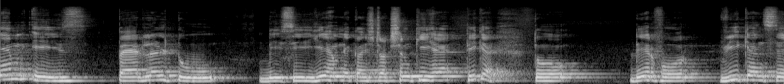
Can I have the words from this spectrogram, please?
M is parallel to B C ये हमने कंस्ट्रक्शन की है, ठीक है? तो देयर for we can say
